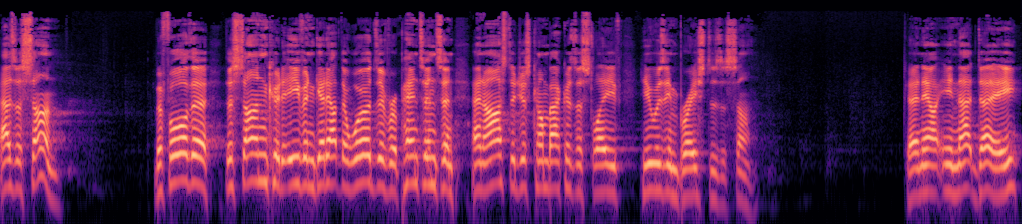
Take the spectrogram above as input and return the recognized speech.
as a son. Before the, the son could even get out the words of repentance and, and ask to just come back as a slave, he was embraced as a son. Okay, now in that day,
